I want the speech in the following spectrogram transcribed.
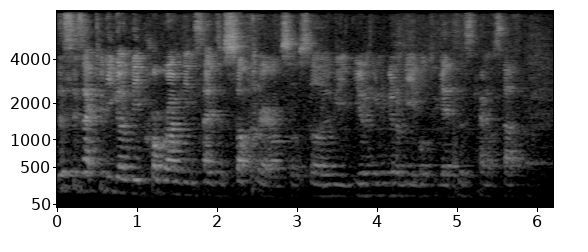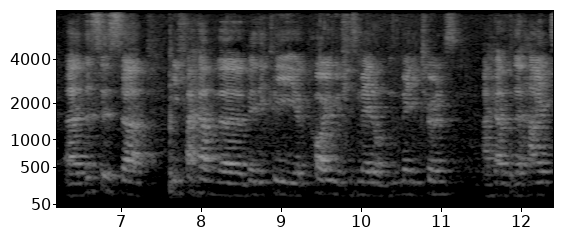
this is actually going to be programmed inside the software also, so we, you're, going to be able to get this kind of stuff. Uh, this is, uh, if I have uh, basically a coil which is made of many turns, I have the height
